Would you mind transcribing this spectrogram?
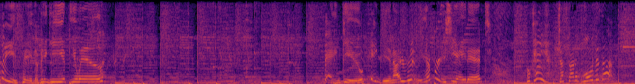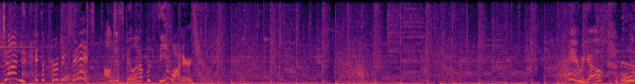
Please pay the piggy, if you will. Thank you. Piggy and I really appreciate it. Okay, just gotta blow this up. Done! It's a perfect fit! I'll just fill it up with seawater. There we go. Ooh,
